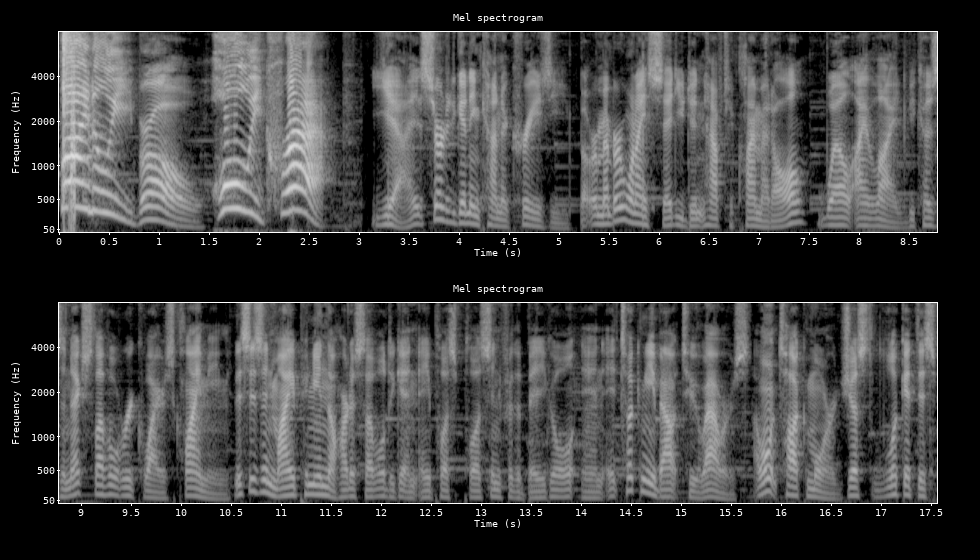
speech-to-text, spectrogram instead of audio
Finally, bro! Holy crap! Yeah, it started getting kinda crazy, but remember when I said you didn't have to climb at all? Well, I lied, because the next level requires climbing. This is in my opinion the hardest level to get an A++ in for the bagel, and it took me about 2 hours. I won't talk more, just look at this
